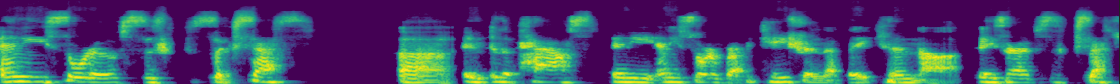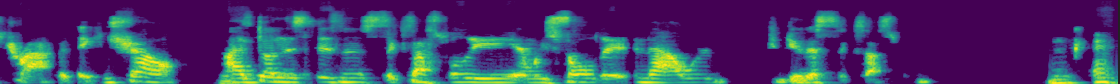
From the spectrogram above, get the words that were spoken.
any sort of su- success uh, in, in the past any any sort of reputation that they can uh, sort of success track that they can show. I've done this business successfully and we sold it, and now we can do this successfully. Okay.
